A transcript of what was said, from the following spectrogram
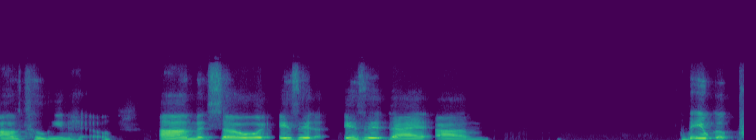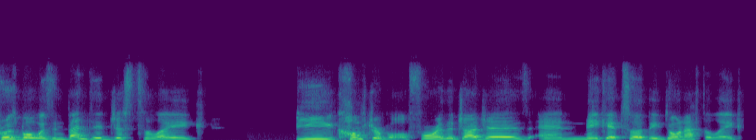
of talinhu. Um, so is it is it that um, the Pruzbol was invented just to like be comfortable for the judges and make it so that they don't have to like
